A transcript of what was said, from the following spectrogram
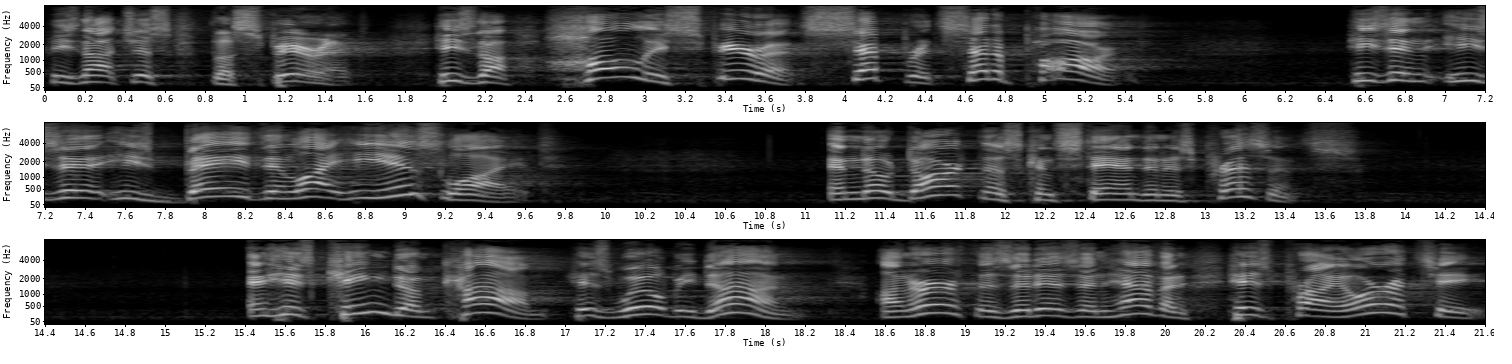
He's not just the Spirit, He's the Holy Spirit, separate, set apart. He's, in, he's, in, he's bathed in light. He is light. And no darkness can stand in His presence. And His kingdom come, His will be done on earth as it is in heaven. His priority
